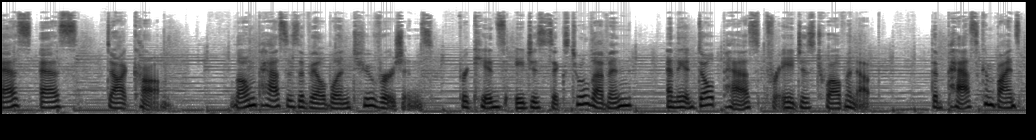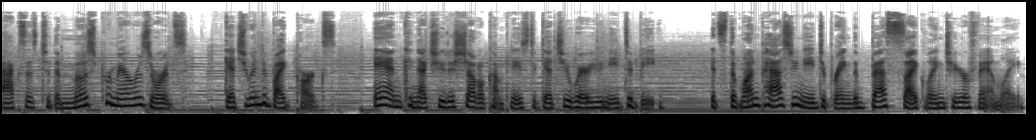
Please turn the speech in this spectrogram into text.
S S.com. Loam Pass is available in two versions for kids ages 6 to 11 and the Adult Pass for ages 12 and up. The pass combines access to the most premier resorts, gets you into bike parks, and connects you to shuttle companies to get you where you need to be. It's the one pass you need to bring the best cycling to your family.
